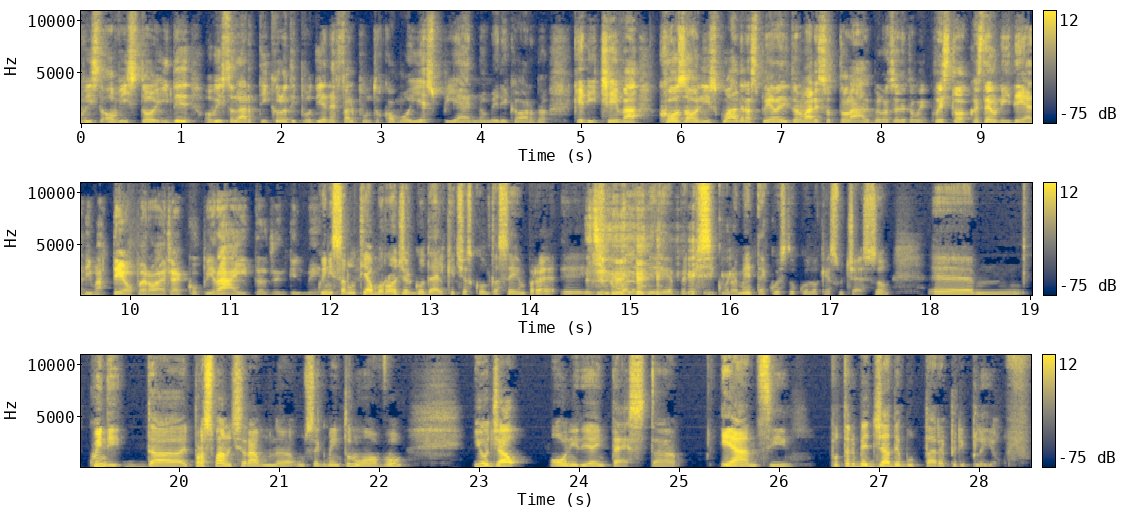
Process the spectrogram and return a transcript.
visto, ho, visto ide- ho visto l'articolo tipo di NFL.com o ESPN, non mi ricordo, che diceva cosa ogni squadra spera di trovare sotto l'albero. Cioè, ho detto, questo, questa è un'idea di Matteo, però, eh, cioè copyright, gentilmente. Quindi salutiamo Roger Godel che ci ascolta sempre e, e ci ruba le idee, perché sicuramente è questo quello che è successo. Ehm, quindi da, il prossimo anno ci sarà un, un segmento nuovo. Io già ho un'idea in testa e anzi potrebbe già debuttare per i playoff.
